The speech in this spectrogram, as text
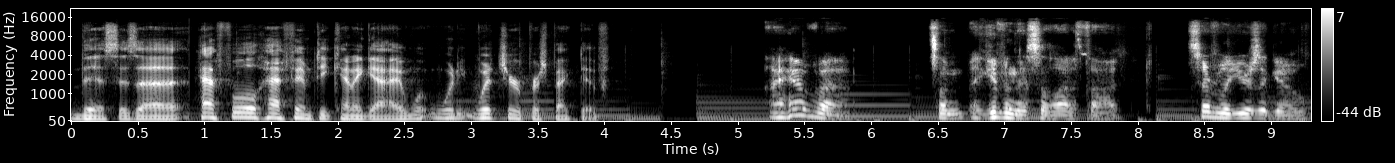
this as a half full, half empty kind of guy? What, what what's your perspective? I have uh, some I've given this a lot of thought. Several years ago,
